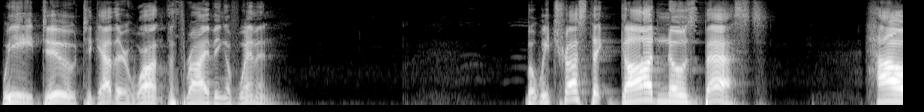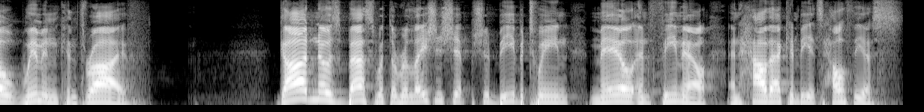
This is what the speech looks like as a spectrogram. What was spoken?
We do together want the thriving of women. But we trust that God knows best how women can thrive. God knows best what the relationship should be between male and female and how that can be its healthiest.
